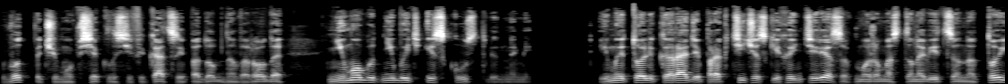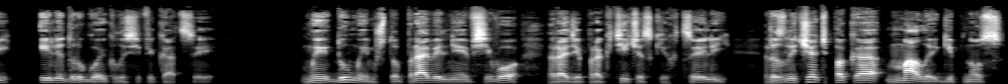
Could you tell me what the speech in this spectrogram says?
Вот почему все классификации подобного рода не могут не быть искусственными, и мы только ради практических интересов можем остановиться на той или другой классификации. Мы думаем, что правильнее всего ради практических целей различать пока малый гипноз,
